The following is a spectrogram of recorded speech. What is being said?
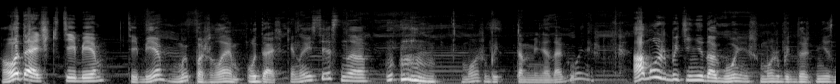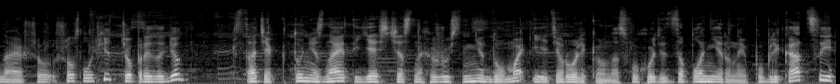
Удачки тебе! Тебе мы пожелаем удачки. Ну, естественно, может быть, там меня догонишь. А может быть и не догонишь. Может быть, даже не знаю, что, случится, что произойдет. Кстати, кто не знает, я сейчас нахожусь не дома, и эти ролики у нас выходят запланированные публикации,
